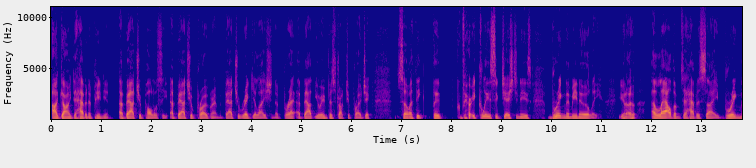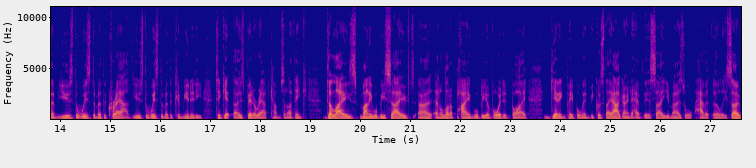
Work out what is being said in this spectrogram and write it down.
are going to have an opinion about your policy, about your program, about your regulation, about your infrastructure project. So I think the very clear suggestion is bring them in early. You know, allow them to have a say, bring them, use the wisdom of the crowd, use the wisdom of the community to get those better outcomes. And I think delays, money will be saved, uh, and a lot of pain will be avoided by getting people in because they are going to have their say. You may as well have it early. So,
